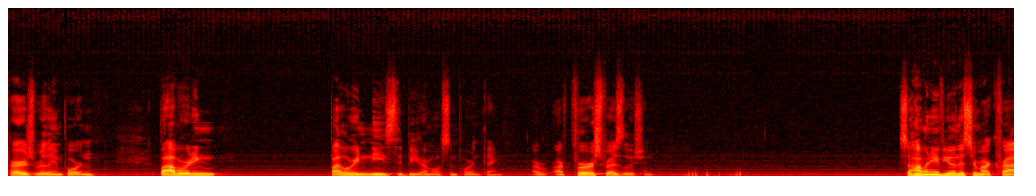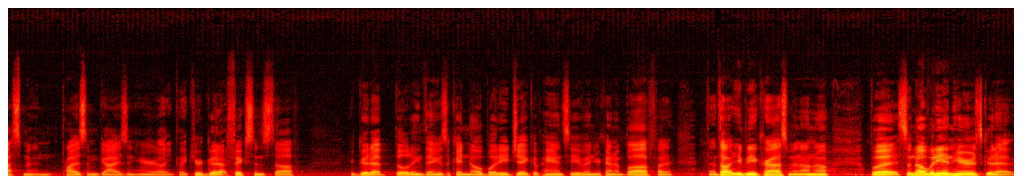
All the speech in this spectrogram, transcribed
prayer is really important. Bible reading Bible reading needs to be our most important thing, our, our first resolution. So, how many of you in this room are craftsmen? Probably some guys in here. Like, like you're good at fixing stuff. You're good at building things. Okay, nobody. Jacob Hans, even. You're kind of buff. I, I thought you'd be a craftsman. I don't know. But so nobody in here is good at.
